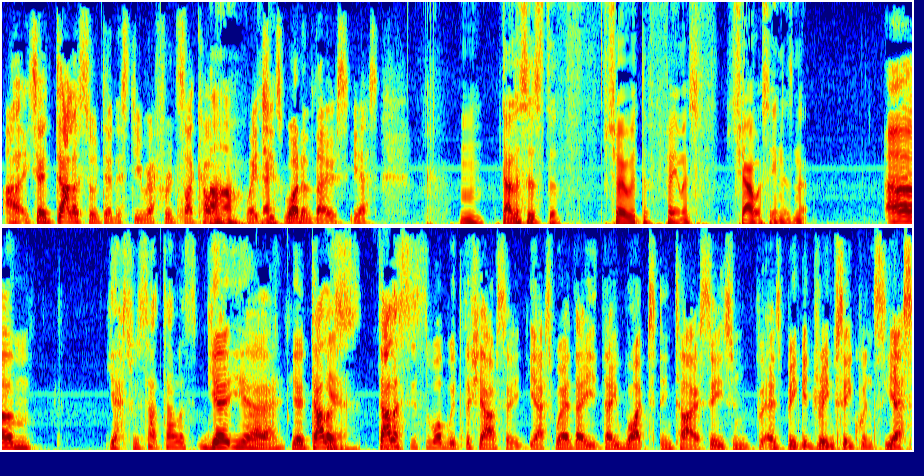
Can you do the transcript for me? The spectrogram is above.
Uh, it's a Dallas or Dynasty reference. I can't, Ah, which okay. is one of those. Yes. Mm. Dallas is the f- show with the famous f- shower scene, isn't it? Um. Yes, was that Dallas? Yeah, yeah, yeah. Dallas. Yeah, Dallas is the one with the shower scene. Yes, where they they wiped an entire season as being a dream sequence. Yes,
